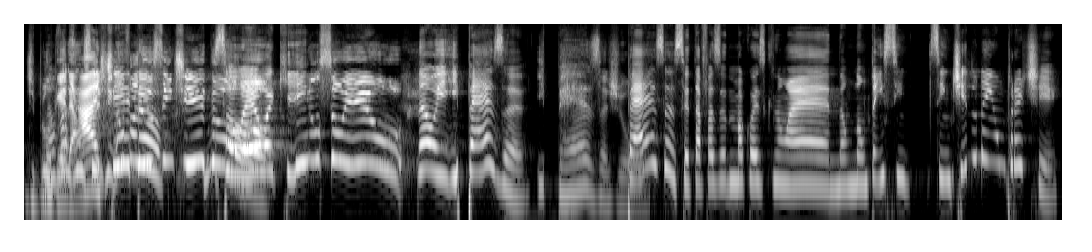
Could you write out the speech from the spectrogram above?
de Não blogueiragem, não faziam sentido. Não sou eu aqui. Não sou eu. Não, e, e pesa. E pesa, Ju. Pesa. Você tá fazendo uma coisa que não é. Não, não tem sen- sentido nenhum pra ti.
